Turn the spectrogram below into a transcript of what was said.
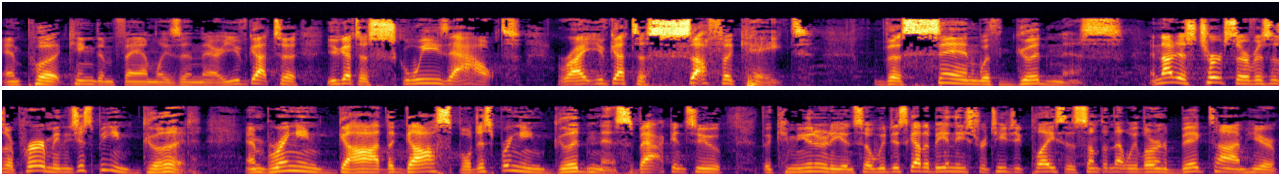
and put kingdom families in there. You've got to you've got to squeeze out, right? You've got to suffocate the sin with goodness. And not just church services or prayer meetings, just being good and bringing God, the gospel, just bringing goodness back into the community. And so we just got to be in these strategic places. Something that we learned big time here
